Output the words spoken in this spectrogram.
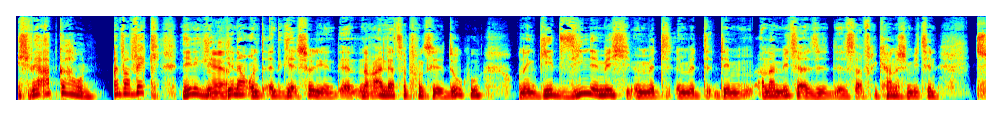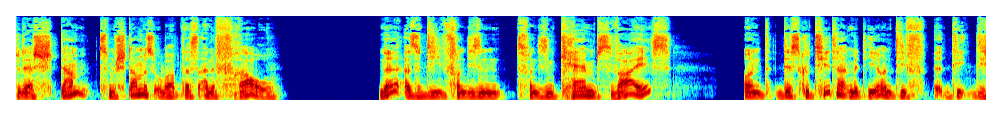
ich wäre abgehauen. Einfach weg. Nee, nee, Ja. genau, und äh, Entschuldigung, äh, noch ein letzter Punkt zu der Doku. Und dann geht sie nämlich mit, mit dem anderen Mädchen, also das afrikanische Mädchen, zu der Stamm, zum Stammesoberhaupt, das ist eine Frau. Ne? Also die von diesen, von diesen Camps weiß und diskutiert halt mit ihr und die, die, die,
